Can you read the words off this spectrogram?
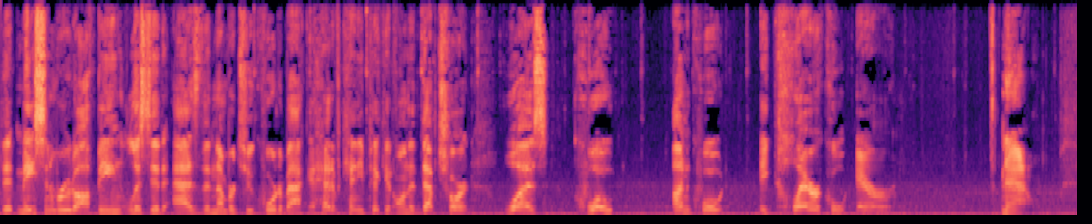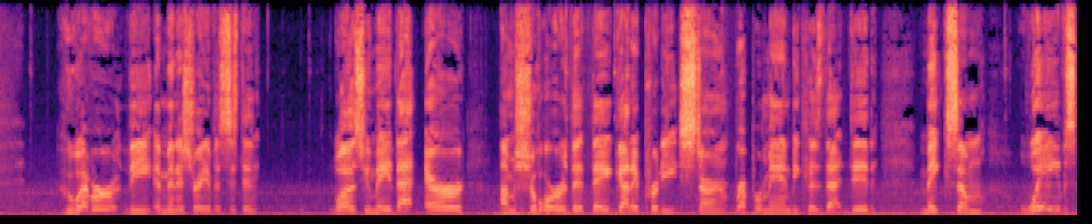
that Mason Rudolph being listed as the number two quarterback ahead of Kenny Pickett on the depth chart was, quote, unquote, a clerical error. Now, whoever the administrative assistant was who made that error, I'm sure that they got a pretty stern reprimand because that did make some waves.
